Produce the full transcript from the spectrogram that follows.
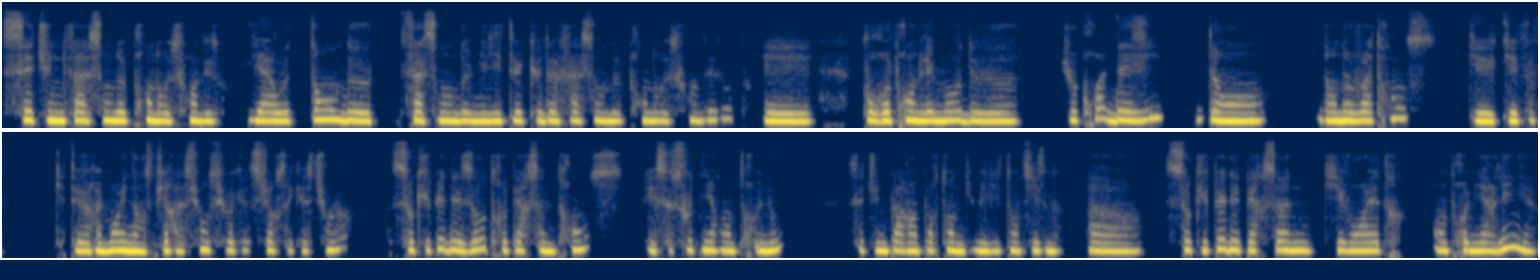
c'est une façon de prendre soin des autres. Il y a autant de façons de militer que de façons de prendre soin des autres. Et pour reprendre les mots de je crois Daisy dans, dans nos voix trans, qui, qui, était vraiment une inspiration sur, sur ces questions-là. S'occuper des autres personnes trans et se soutenir entre nous, c'est une part importante du militantisme. Euh, s'occuper des personnes qui vont être en première ligne,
